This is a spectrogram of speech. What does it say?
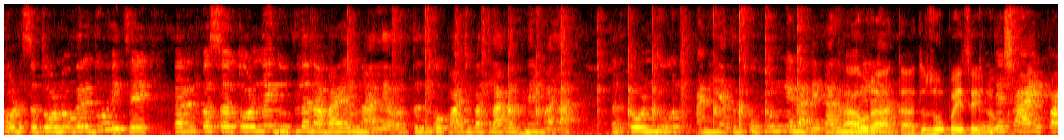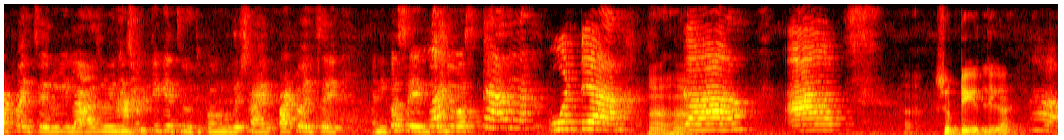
थोडंसं तोंड वगैरे धुवायचंय. कारण कसं तोंड नाही धुतलं ना बाहेरून आल्यावर तर झोप अजिबात लागत नाही मला. तर तोंड धुवून आणि आता झोपून घेणार आहे. कारण आवरा रुईला- आता आता झोपायचंय उद्या शाळेत पाठवायचंय रुईला. आज रुईने सुट्टी घेतली होती पण उद्या शाळेत पाठवायचंय. आणि कसं एक दोन दिवस थांब ना. उद्या हां हां. का? आज. हां. सुट्टी घेतली का? हा.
